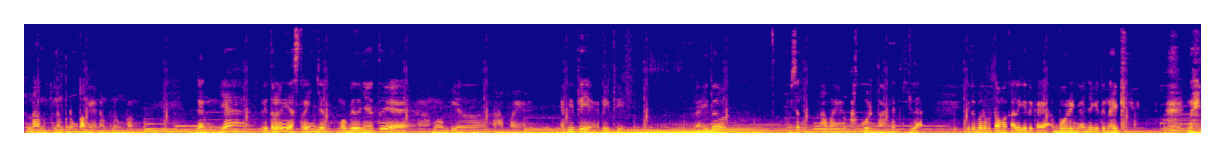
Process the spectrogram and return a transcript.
6 6 penumpang ya 6 penumpang. Dan ya literally ya stranger. Mobilnya itu ya mobil apa ya? FPV ya FPV nah itu buset apa ya? Awkward banget gila. Itu baru pertama kali gitu kayak boring aja gitu naik. Naik.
